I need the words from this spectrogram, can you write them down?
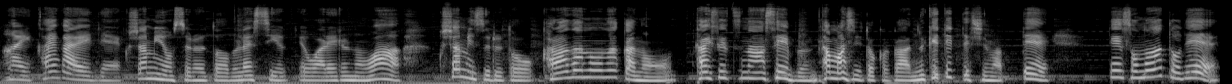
はい。海外でくしゃみをすると bless you って言われるのは、くしゃみすると体の中の大切な成分、魂とかが抜けてってしまって、で、その後で、はっ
